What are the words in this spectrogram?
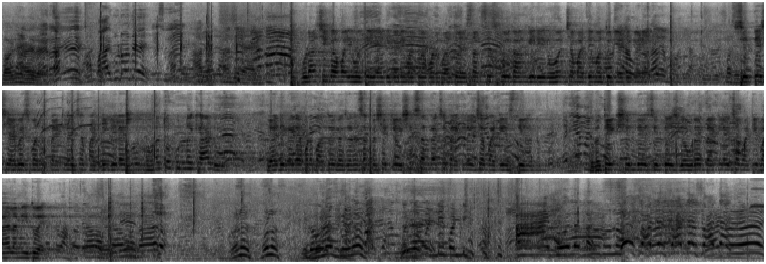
बॉडी नाही जात. कमाई होते या ठिकाणी मात्र आपण पाहतोय. सक्सेसफुल कामगिरी रोहनच्या माध्यमातून या ठिकाणी. सिद्धेश यावेळेस मात्र बॅकलाईनच्या पाठी गेल्या. दोन महत्त्वपूर्ण खेळाडू या ठिकाणी आपण पाहतोय. का जनसंघर्ष केशी संघाच्या बॅकलाईनच्या पाठी असतील. ऋतिक शिंदे सिद्धेश गौरव बॅकलाईनच्या पाठी पाहायला मिळतोय. बोलस बोलस पडली पडली आय बोल शॉट आहे शॉट आहे शॉट आहे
